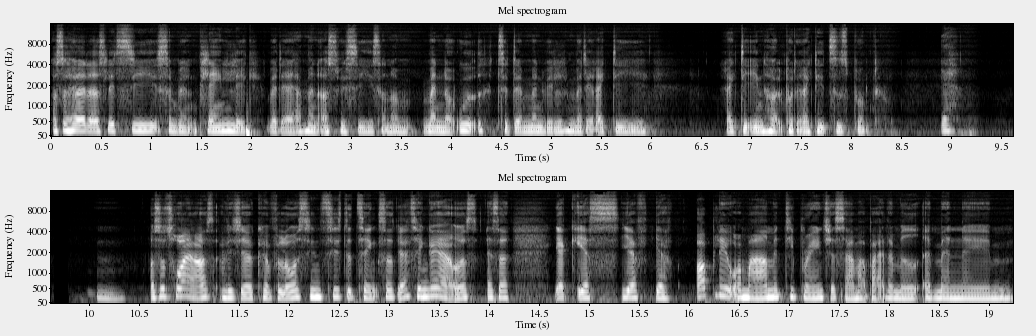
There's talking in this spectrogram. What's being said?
Og så hører jeg det også lidt sige, simpelthen planlæg, hvad det er, man også vil sige, så når man når ud til dem, man vil, med det rigtige, rigtige indhold på det rigtige tidspunkt. Ja. Mm. Og så tror jeg også, hvis jeg kan få lov at sige en sidste ting, så ja. tænker jeg også, altså, jeg, jeg, jeg, jeg oplever meget med de brands, jeg samarbejder med, at man, øh,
